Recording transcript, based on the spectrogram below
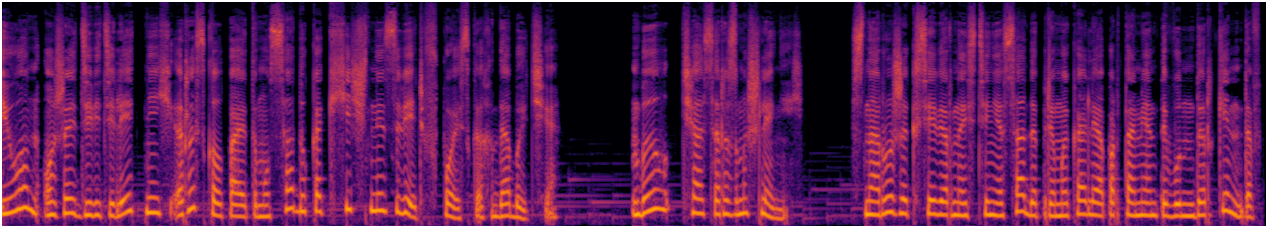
и он, уже девятилетний, рыскал по этому саду, как хищный зверь в поисках добычи. Был час размышлений. Снаружи к северной стене сада примыкали апартаменты вундеркиндов,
